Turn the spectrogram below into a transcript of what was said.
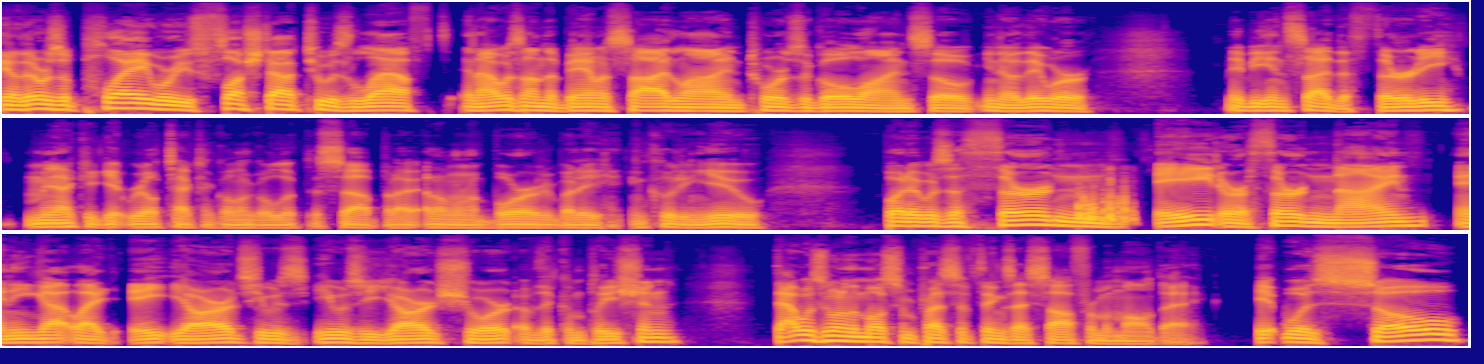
you know, there was a play where he's flushed out to his left, and I was on the Bama sideline towards the goal line. So, you know, they were maybe inside the 30. I mean, I could get real technical and go look this up, but I, don't want to bore everybody, including you. But it was a third and eight or a third and nine, and he got like eight yards. He was he was a yard short of the completion. That was one of the most impressive things I saw from him all day. It was so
